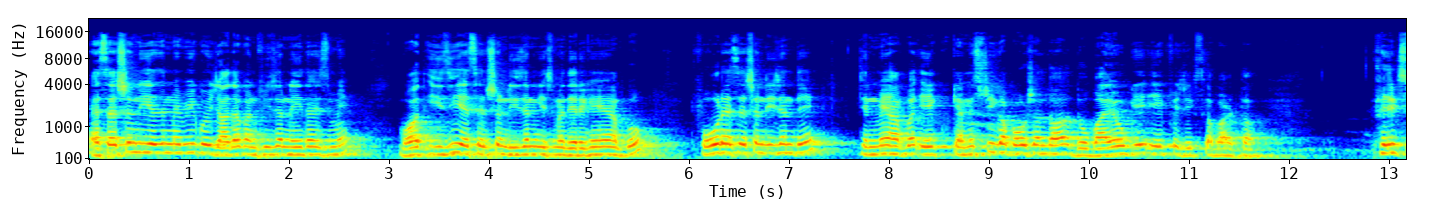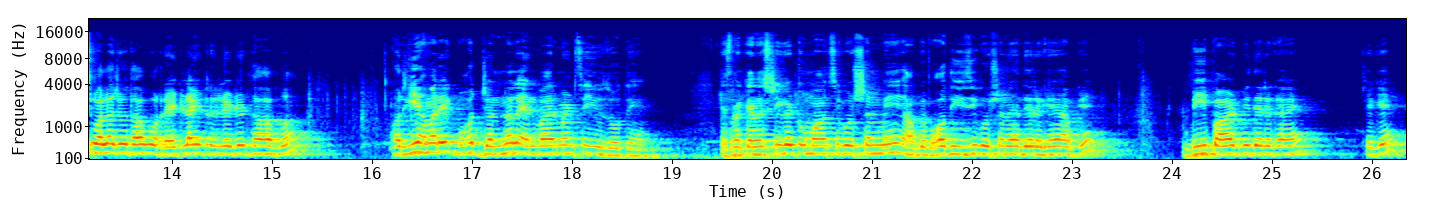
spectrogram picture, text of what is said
एसेशन रीजन में भी कोई ज़्यादा कन्फ्यूज़न नहीं था इसमें। बहुत ईजी एसेशन रीजन इसमें दे रखे हैं आपको। फोर एसेशन रीजन थे, जिनमें आपका एक केमिस्ट्री का पोर्शन था, दो बायो के, एक फिजिक्स का पार्ट था। फिजिक्स वाला जो था, वो रेड लाइट रिलेटेड था आपका। और ये हमारे एक बहुत जनरल एनवायरनमेंट से यूज़ होते हैं। इसमें केमिस्ट्री के टू मार्क्स के क्वेश्चन में आपके बहुत ईजी क्वेश्चन है, दे रखे हैं आपके। बी पार्ट भी दे रखा है, ठीक है?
